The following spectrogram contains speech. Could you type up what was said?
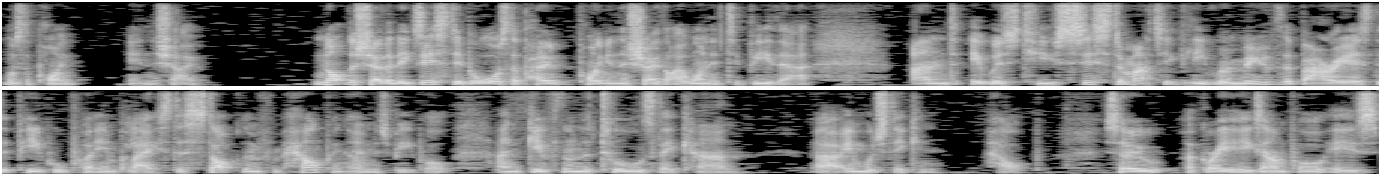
was the point in the show. Not the show that existed, but what was the po- point in the show that I wanted to be there? And it was to systematically remove the barriers that people put in place to stop them from helping homeless people and give them the tools they can uh, in which they can help. So a great example is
